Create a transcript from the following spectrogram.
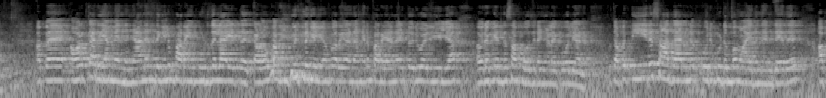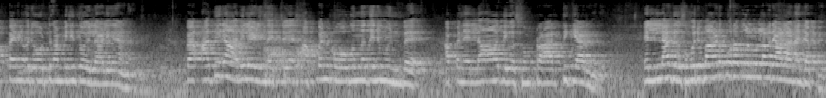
അപ്പൊ അവർക്കറിയാൻ വേണ്ട ഞാൻ എന്തെങ്കിലും പറയും കൂടുതലായിട്ട് കളവ് പറയുന്നുണ്ടെങ്കിൽ ഞാൻ പറയാണ് അങ്ങനെ പറയാനായിട്ട് ഒരു വഴിയില്ല. അവരൊക്കെ എന്റെ സഹോദരങ്ങളെ പോലെയാണ്. അപ്പൊ തീരെ സാധാരണ ഒരു കുടുംബമായിരുന്നു എന്റേത്. അപ്പൻ ഒരു ഓട്ട് കമ്പനി തൊഴിലാളിയാണ്. അപ്പൊ അതിരാവിലെ എഴുന്നേറ്റ് അപ്പൻ പോകുന്നതിന് മുൻപ് അപ്പൻ എല്ലാ ദിവസവും പ്രാർത്ഥിക്കാറുണ്ട്. എല്ലാ ദിവസവും ഒരുപാട് കുറവുകളുള്ള ഒരാളാണ് എന്റെ അപ്പൻ.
